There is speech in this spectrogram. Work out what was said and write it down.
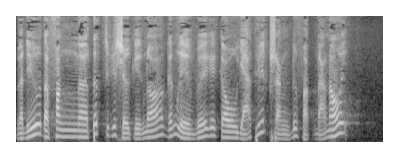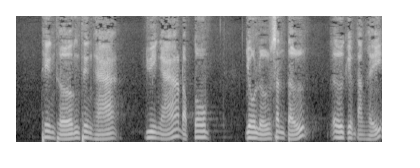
Và nếu ta phân tích cái sự kiện đó gắn liền với cái câu giả thuyết rằng đức phật đã nói, thiên thượng, thiên hạ duy ngã độc tôn, vô lượng sanh tử, ư kim tạng hỷ,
